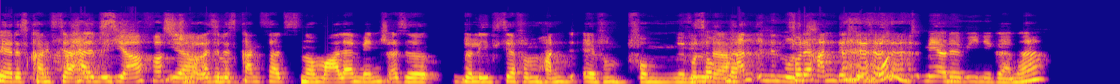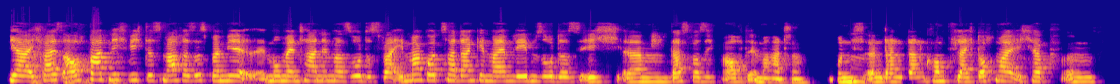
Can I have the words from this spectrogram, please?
ja, das kannst du ja ein halbes Jahr fast ja, schon. Also, also das kannst du als normaler Mensch, also du lebst ja vom Hand, äh, vom, vom wie von der man, Hand in den Mund. Von der Hand in den Mund, mehr oder weniger, ne? Ja, ich weiß auch gerade nicht, wie ich das mache. Es ist bei mir momentan immer so, das war immer Gott sei Dank in meinem Leben so, dass ich ähm, das, was ich brauchte, immer hatte. Und mhm. äh, dann, dann kommt vielleicht doch mal, ich habe ähm,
